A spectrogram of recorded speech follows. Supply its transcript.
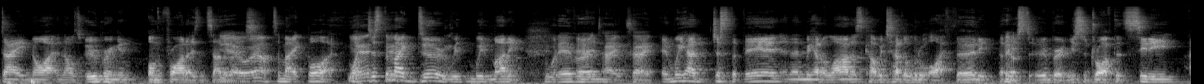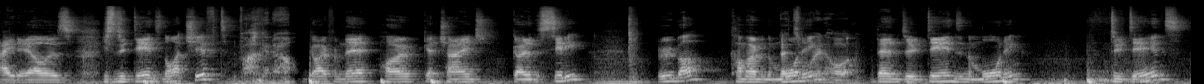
day, night, and I was Ubering in, on Fridays and Saturdays Yeah, wow. to make by, like Yeah, just to yeah. make do with, with money. Whatever And- it takes, eh? And we had just the van, and then we had a Alana's car. We just had a little i thirty that I used to Uber and used to drive to the city eight hours. Used to do Dan's night shift, Fucking hell. go from there home, get changed, go to the city, Uber, come home in the That's morning, red hot. then do Dan's in the morning, do Dan's,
